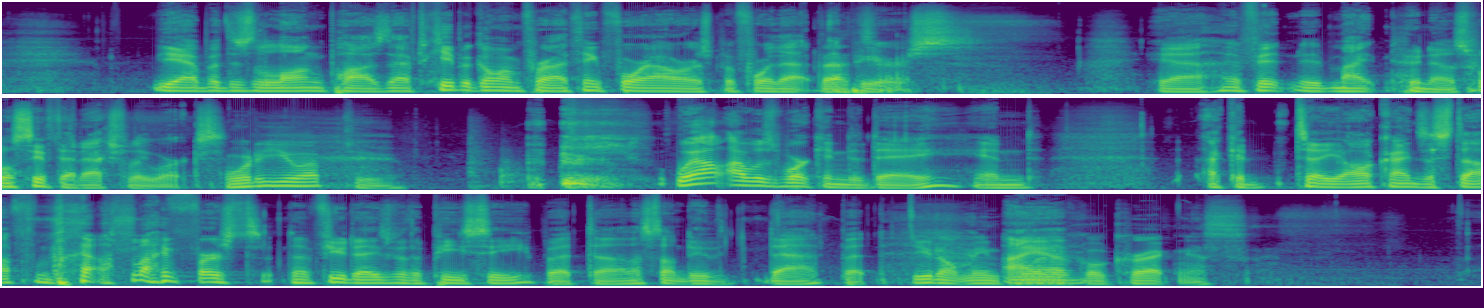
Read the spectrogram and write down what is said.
Yeah, but there's a long pause. They have to keep it going for I think four hours before that That's appears. Yeah, if it it might, who knows? We'll see if that actually works. What are you up to? Well, I was working today, and I could tell you all kinds of stuff about my first few days with a PC, but uh, let's not do that. But You don't mean have- political correctness.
